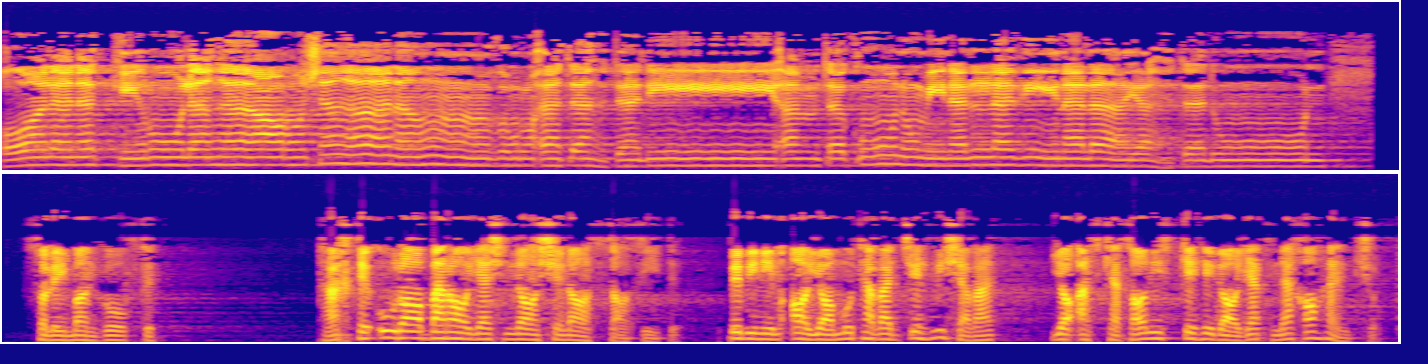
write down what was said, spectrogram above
قال نكروا لها عرشها ننظر أتهتدي ام تكون من الذين لا يهتدون. سلیمان گفت تخت او را برایش ناشناس سازید. ببینیم آیا متوجه می شود یا از کسانی است که هدایت نخواهند شد.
